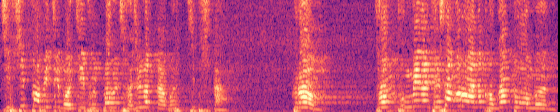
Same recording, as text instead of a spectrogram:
집시법인지 뭔지 불법을 저질렀다고 칩시다. 그럼 전 국민을 대상으로 하는 건강보험은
